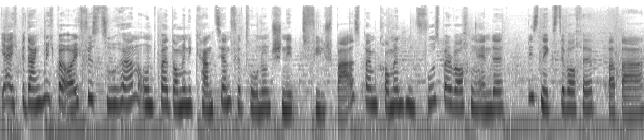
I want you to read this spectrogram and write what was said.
Ja, ich bedanke mich bei euch fürs Zuhören und bei Dominik Kanzian für Ton und Schnitt. Viel Spaß beim kommenden Fußballwochenende. Bis nächste Woche. Baba.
